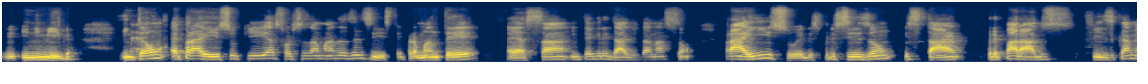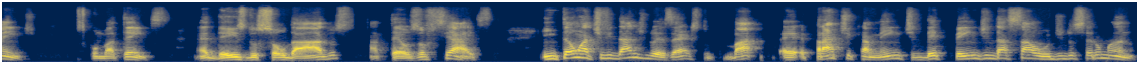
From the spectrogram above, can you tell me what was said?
inimiga. Então, é para isso que as Forças Armadas existem, para manter essa integridade da nação. Para isso, eles precisam estar preparados fisicamente, os combatentes, né, desde os soldados até os oficiais. Então, a atividade do Exército é, praticamente depende da saúde do ser humano.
